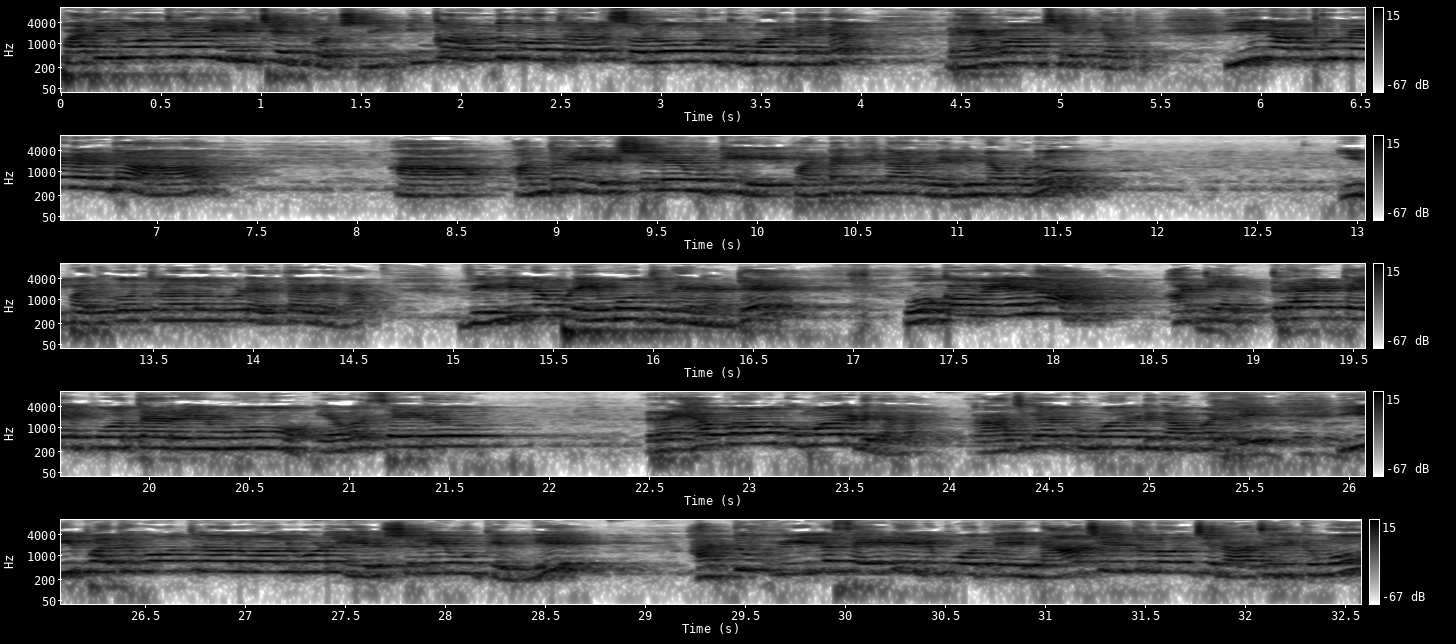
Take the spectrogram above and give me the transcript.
పది గోత్రాలు ఈయన చేతికి వచ్చినాయి. ఇంకో రెండు గోత్రాలు సొలోమోన్ కుమారుడైన రేబాం చేతికి వెళ్తాయి. ఈయన అనుకున్నాడంట అందరూ ఎరుసలేముకి పండగ దినాన్ని వెళ్ళినప్పుడు ఈ పది గోత్రాలలో కూడా వెళ్తారు కదా. వెళ్ళినప్పుడు ఏమవుతుంది అని అంటే ఒకవేళ అటు అట్రాక్ట్ అయిపోతారేమో. ఎవరి సైడు? రెహబాము కుమారుడు కదా రాజుగారి కుమారుడు కాబట్టి ఈ పది గోత్రాల వాళ్ళు కూడా ఎరుసలేముకెళ్ళి అటు వీళ్ళ సైడ్ వెళ్ళిపోతే నా చేతిలోంచి రాజరికము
